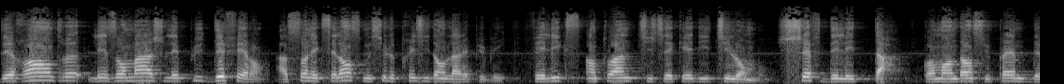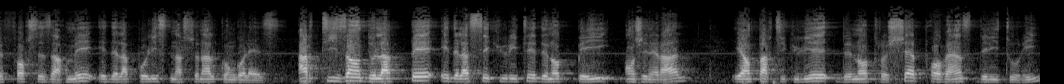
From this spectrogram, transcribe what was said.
de rendre les hommages les plus déférents à son Excellence Monsieur le Président de la République, Félix Antoine Tshisekedi Chilombo, chef de l'État, commandant suprême des forces armées et de la police nationale congolaise, artisan de la paix et de la sécurité de notre pays en général, et en particulier de notre chère province de l'Itourie,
